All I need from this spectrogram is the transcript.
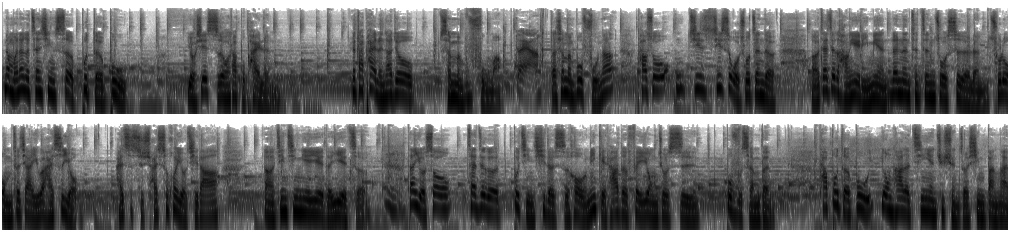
那么那个征信社不得不有些时候他不派人，因为他派人他就成本不符嘛。对啊，他成本不符。那他说，其实其实我说真的，呃，在这个行业里面认认真真做事的人，除了我们这家以外，还是有，还是还是会有其他呃兢兢业业的业者，嗯，但有时候在这个不景气的时候，你给他的费用就是不符成本，他不得不用他的经验去选择性办案。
